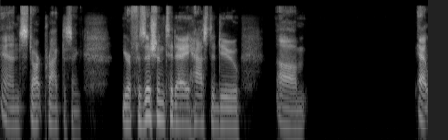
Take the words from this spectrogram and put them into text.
and start practicing. Your physician today has to do um, at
